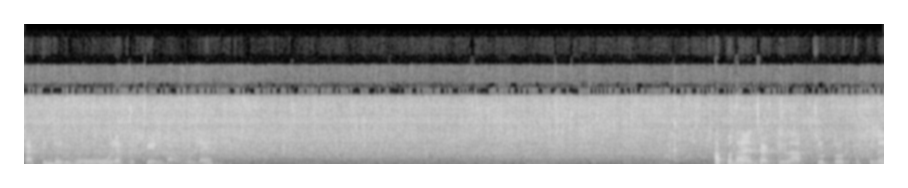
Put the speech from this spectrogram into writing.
ചട്ടിന്റെ ഒരു മൂലക്കൊക്കെ ഉണ്ടാവുള്ളേ അപ്പോൾ ഞാൻ ചട്ടി നിറച്ചിട്ട് കൊടുത്തിട്ട്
